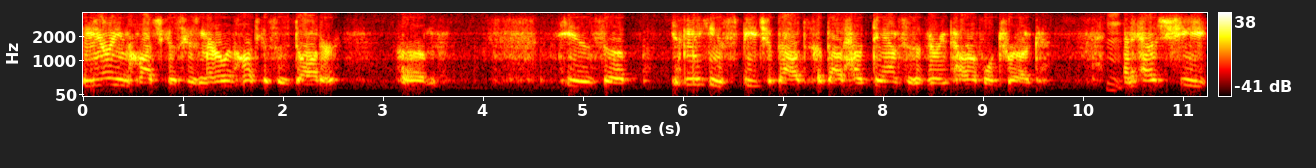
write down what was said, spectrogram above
Marion Hotchkiss, who's Marilyn Hotchkiss's daughter, um, is uh, is making a speech about about how dance is a very powerful drug. Hmm. And as she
